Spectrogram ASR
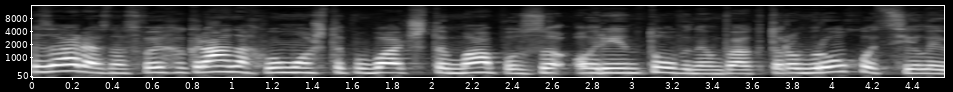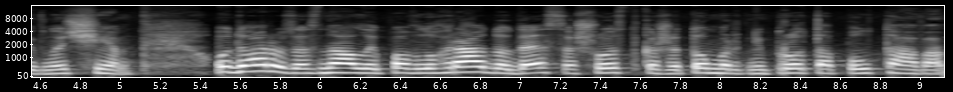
Зараз на своїх екранах ви можете побачити мапу з орієнтовним вектором руху цілий вночі. Удару зазнали Павлоград, Одеса, Шостка, Житомир, Дніпро та Полтава.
